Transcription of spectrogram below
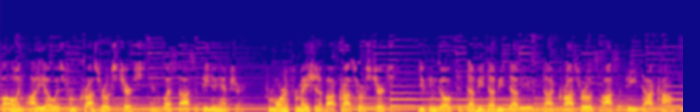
following audio is from Crossroads Church in West Ossipee, New Hampshire. For more information about Crossroads Church, you can go to www.crossroadsossipee.com.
